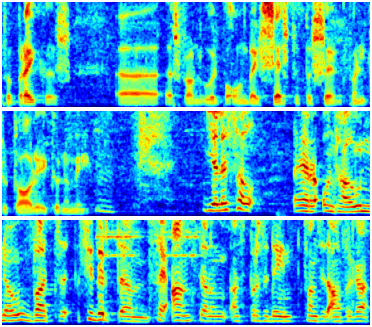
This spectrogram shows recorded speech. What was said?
verbruikers uh is verantwoordelik vir by 60% van die totale ekonomie. Hmm. Julle sal er onthou nou wat sedert um, sy aanstelling as president van Suid-Afrika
